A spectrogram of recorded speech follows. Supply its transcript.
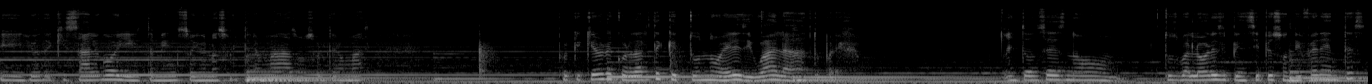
yo de aquí salgo y también soy una soltera más, un soltero más. Porque quiero recordarte que tú no eres igual a tu pareja. Entonces no, tus valores y principios son diferentes.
